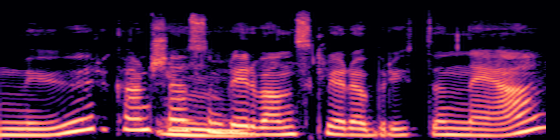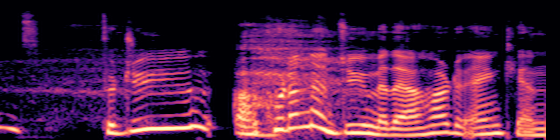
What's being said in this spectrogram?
mur, kanskje, som blir vanskeligere å bryte ned. For du, Hvordan er du med det? Har du egentlig en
